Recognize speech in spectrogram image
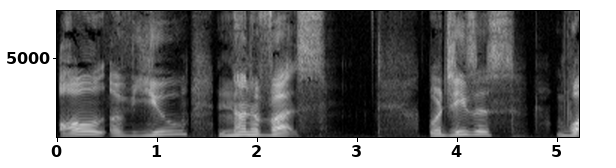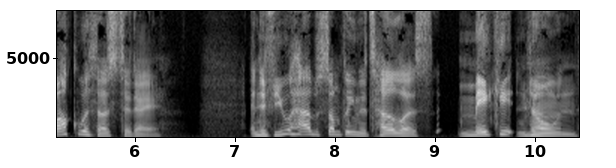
all of you, none of us. Lord Jesus, walk with us today. And if you have something to tell us, make it known.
